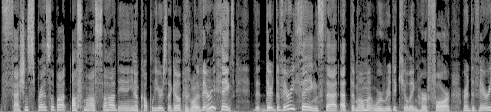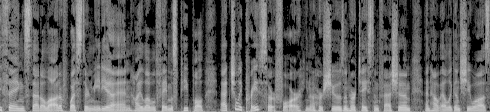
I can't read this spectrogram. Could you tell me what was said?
fashion spreads about Asma Assad, in, you know, a couple years ago. The very hmm. things, the, the very things that at the moment we're ridiculing her for are the very things that a lot of Western media and high-level famous people actually praise her for. You know, her shoes and her taste in fashion and how elegant she was.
